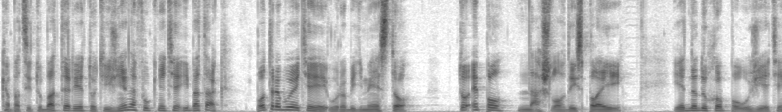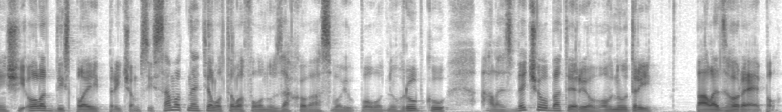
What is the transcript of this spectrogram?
Kapacitu batérie totiž nenafúknete iba tak. Potrebujete jej urobiť miesto. To Apple našlo v displeji. Jednoducho použije tenší OLED displej, pričom si samotné telo telefónu zachová svoju pôvodnú hrúbku, ale s väčšou batériou vo vnútri. palec hore Apple.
